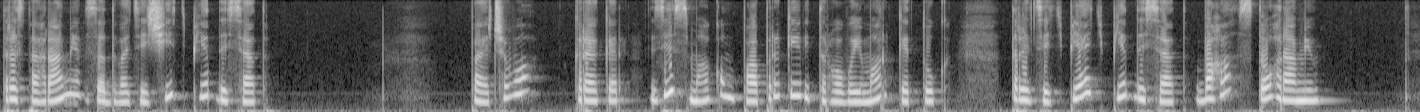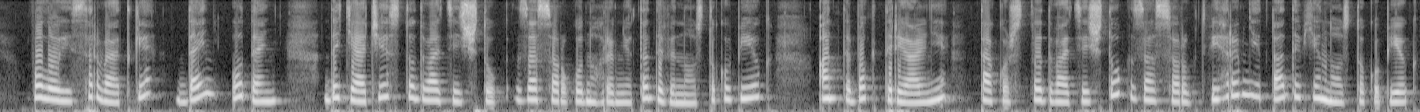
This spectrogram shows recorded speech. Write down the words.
300 грамів за 26,50. Печиво крекер зі смаком паприки від торгової марки Тук 35,50, вага 100 грамів. Вологі серветки день у день. Дитячі 120 штук за 41 гривню та 90 копійок. Антибактеріальні також 120 штук за 42 гривні та 90 копійок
